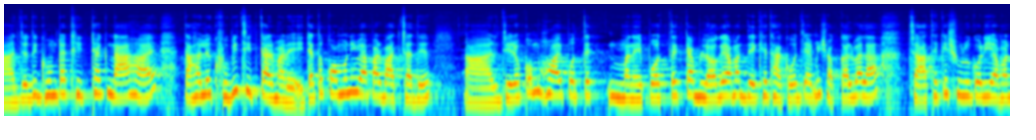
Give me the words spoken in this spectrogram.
আর যদি ঘুমটা ঠিকঠাক না হয়, তাহলে খুবই চিৎকার মারে। এটা তো কমনই ব্যাপার বাচ্চাদের। আর যেরকম হয় প্রত্যেক মানে প্রত্যেকটা ব্লগে আমার দেখে থাকো যে আমি সকালবেলা চা থেকে শুরু করি আমার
